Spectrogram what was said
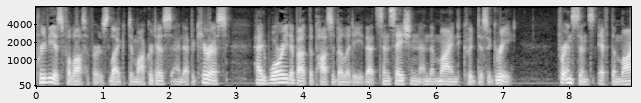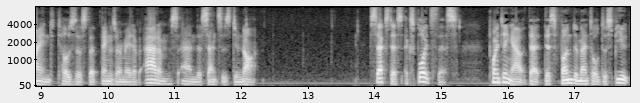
Previous philosophers, like Democritus and Epicurus, had worried about the possibility that sensation and the mind could disagree. For instance, if the mind tells us that things are made of atoms and the senses do not. Sextus exploits this, pointing out that this fundamental dispute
